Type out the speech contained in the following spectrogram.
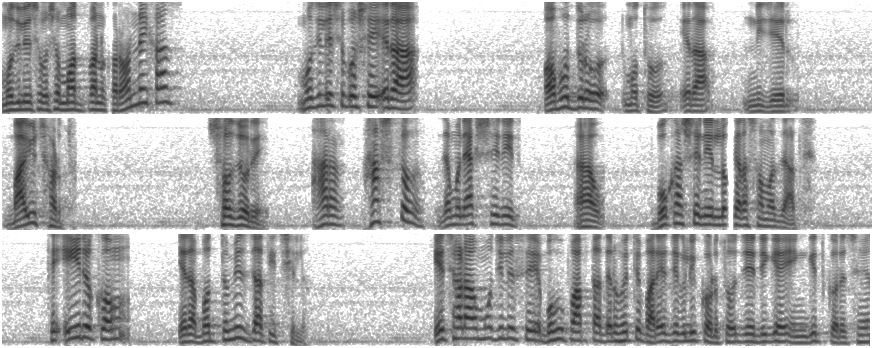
মজলিসে বসে মদ পান করা অন্যায় কাজ। মজলিসে বসে এরা অভদ্র মতো এরা নিজের বায়ু ছাড়ত, সজোরে। আর হাসতো, যেমন এক শ্রেণির বোকা শ্রেণির লোকেরা সমাজে আছে। তো এইরকম এরা বদ্ধমিজ জাতি ছিল। এছাড়াও মজলিসে বহু পাপ তাদের হইতে পারে, যেগুলি করতো, যেদিকে ইঙ্গিত করেছেন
